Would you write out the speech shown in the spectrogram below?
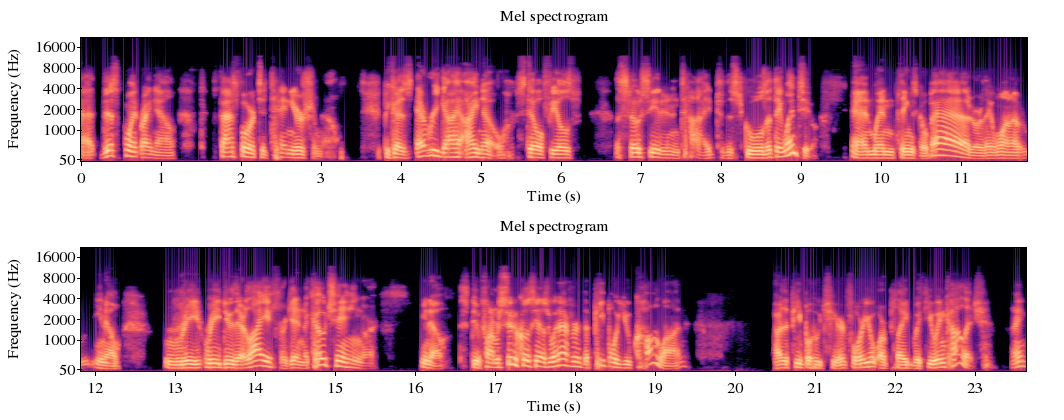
at this point right now, fast forward to 10 years from now, because every guy I know still feels associated and tied to the school that they went to. And when things go bad or they want to, you know, re- redo their life or get into coaching or, you know, do pharmaceutical sales, whatever, the people you call on are the people who cheered for you or played with you in college, right?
